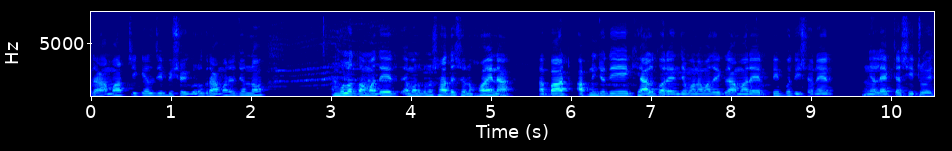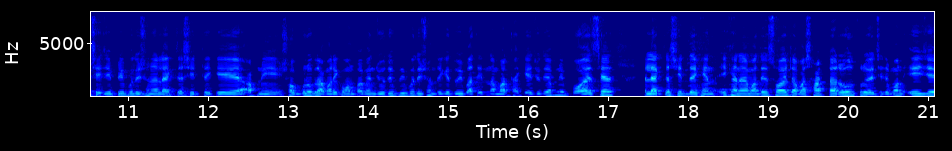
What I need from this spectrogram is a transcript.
গ্রামাটিক্যাল যে বিষয়গুলো গ্রামারের জন্য মূলত আমাদের এমন কোনো সাজেশন হয় না। বাট আপনি যদি খেয়াল করেন, যেমন আমাদের গ্রামারের প্রিপোজিশনের লেকচার শিট রয়েছে। যে প্রিপোজিশনের লেকচার শিট থেকে আপনি সবগুলো গ্রামারই কমন পাবেন। যদি প্রিপোজিশন থেকে দুই বা তিন নাম্বার থাকে, যদি আপনি ভয়েসের লেকচার শিট দেখেন, এখানে আমাদের ছয়টা বা সাতটা রুলস রয়েছে। যেমন এই যে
